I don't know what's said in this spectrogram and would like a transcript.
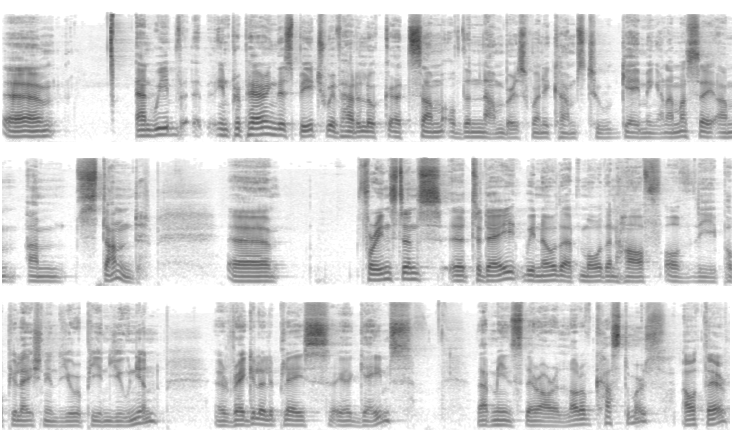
Um, we've, in preparing this speech, we've had a look at some of the numbers when it comes to gaming, and I must say I'm, I'm stunned. Uh, for instance, uh, today we know that more than half of the population in the European Union uh, regularly plays games. That means there are a lot of customers out there.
